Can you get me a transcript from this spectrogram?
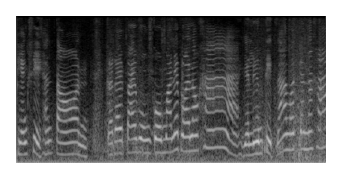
เพียง 4 ขั้นตอน ก็ได้ป้ายวงกลมมาเรียบร้อยแล้วค่ะ อย่าลืมติดหน้ารถกันนะคะ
